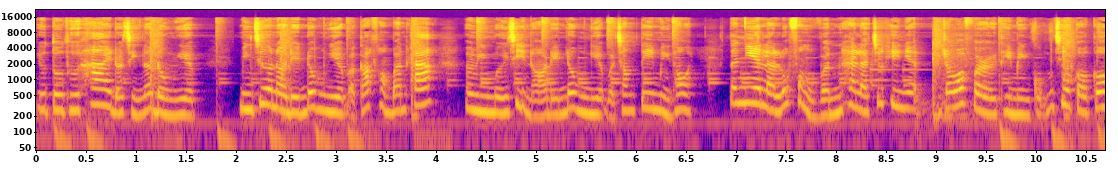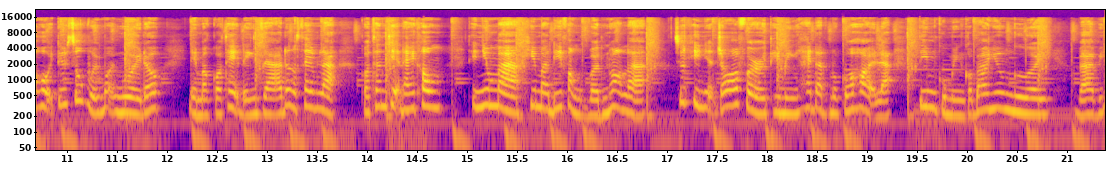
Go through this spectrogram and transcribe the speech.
Yếu tố thứ hai đó chính là đồng nghiệp mình chưa nói đến đồng nghiệp ở các phòng ban khác, mà mình mới chỉ nói đến đồng nghiệp ở trong team mình thôi. Tất nhiên là lúc phỏng vấn hay là trước khi nhận job offer thì mình cũng chưa có cơ hội tiếp xúc với mọi người đâu, để mà có thể đánh giá được xem là có thân thiện hay không. Thế nhưng mà khi mà đi phỏng vấn hoặc là trước khi nhận job offer thì mình hay đặt một câu hỏi là team của mình có bao nhiêu người và vị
